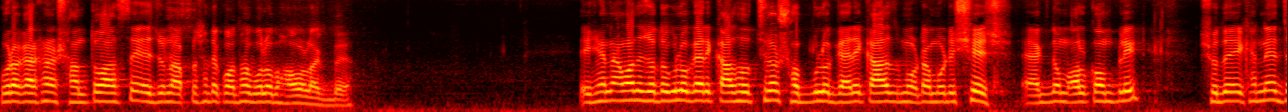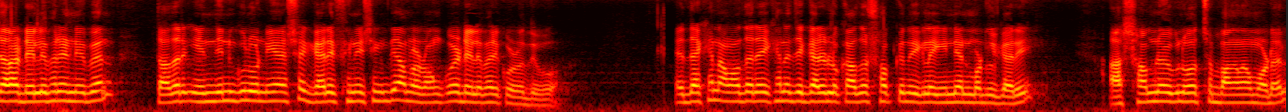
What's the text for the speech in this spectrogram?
পুরা কারখানা শান্ত আছে এই জন্য আপনার সাথে কথা বলে ভালো লাগবে। এখানে আমাদের যতগুলো গাড়ি কাজ হচ্ছিল, সবগুলো গাড়ি কাজ মোটামুটি শেষ, একদম অল কমপ্লিট শুধু এখানে যারা ডেলিভারি নেবেন, তাদের ইঞ্জিনগুলো নিয়ে এসে গাড়ি ফিনিশিং দিয়ে আমরা রং করে ডেলিভারি করে দেবো। এ দেখেন আমাদের এখানে যে গাড়িগুলো কাজ সব কিন্তু এগুলো ইন্ডিয়ান মডেল গাড়ি। আর সামনে ওগুলো হচ্ছে বাংলা মডেল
